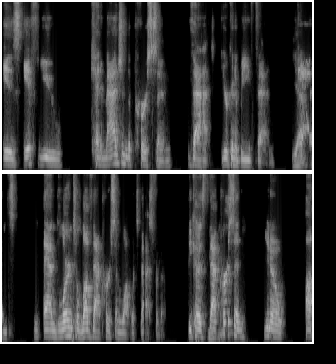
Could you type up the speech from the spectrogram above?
is if you can imagine the person that you're going to be then yeah and and learn to love that person want what's best for them because that person you know uh,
